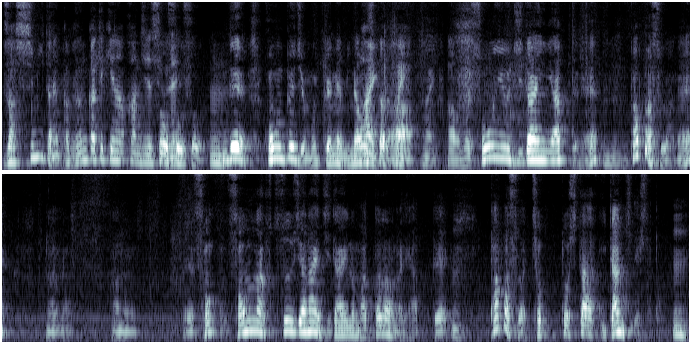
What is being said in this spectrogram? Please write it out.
雑誌みたいななんねか文化的な感じですそうよね。そうそう、う。ん。でホームページをもう一回ね見直したら、はいはいはい。あのね、そういう時代にあってね、パパスはねあのあのえーそそんな普通じゃない時代の真っ只中にあって、パパスはちょっとした異端児でしたと。うん。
